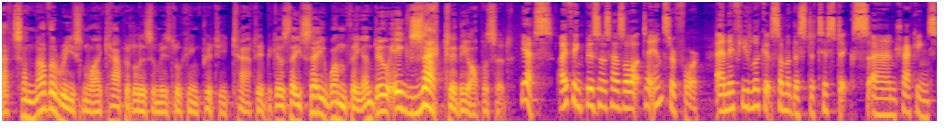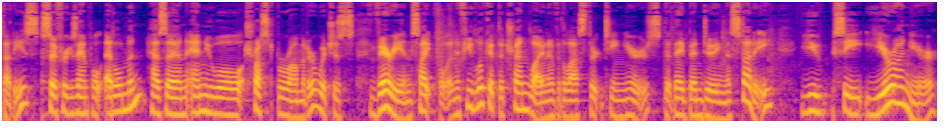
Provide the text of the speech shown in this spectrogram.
That's another reason why capitalism is looking pretty tatty because they say one thing and do exactly the opposite. Yes, I think business has a lot to answer for. And if you look at some of the statistics and tracking studies, so for example, Edelman has an annual trust barometer, which is very insightful. And if you look at the trend line over the last 13 years that they've been doing the study, you see year on year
